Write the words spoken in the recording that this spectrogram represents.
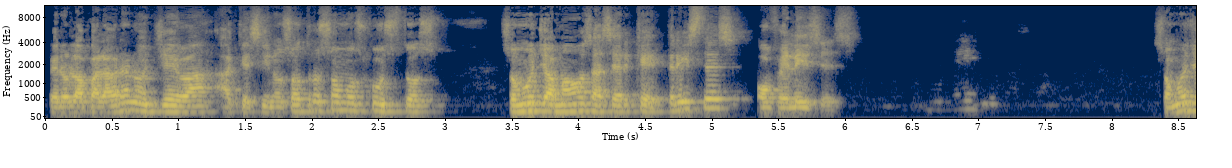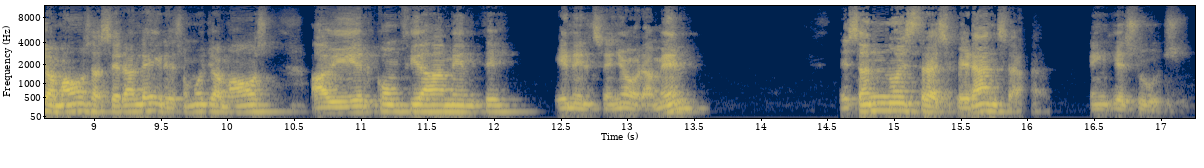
Pero la palabra nos lleva a que si nosotros somos justos, somos llamados a ser qué? ¿Tristes o felices? Somos llamados a ser alegres, somos llamados a vivir confiadamente en el Señor. Amén. Esa es nuestra esperanza en Jesús.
